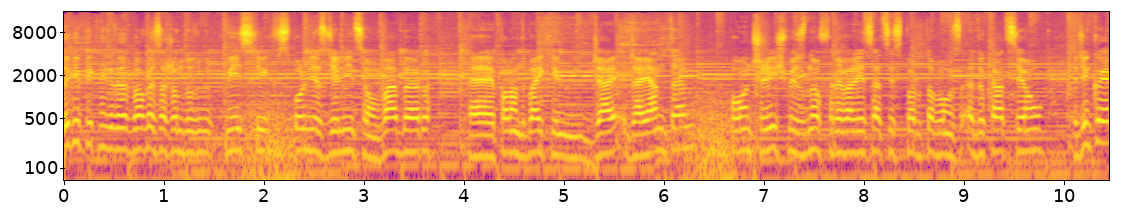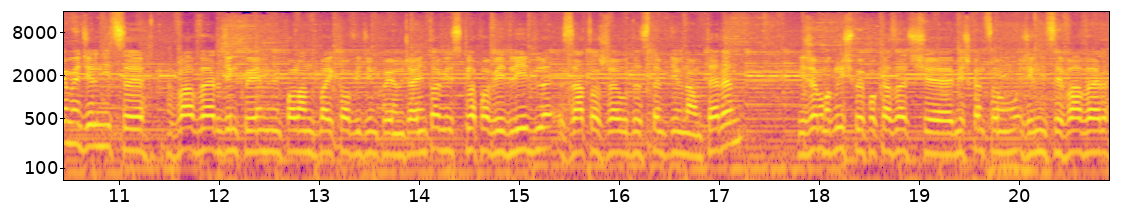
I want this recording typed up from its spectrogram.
Drugi piknik drogowy Zarządu Miejskich wspólnie z dzielnicą Waber, e, Poland Bike'iem Gi- Giantem połączyliśmy znów rywalizację sportową z edukacją. Dziękujemy dzielnicy Wawer, dziękujemy Poland Bike'owi, dziękujemy Giantowi, sklepowi Lidl za to, że udostępnił nam teren i że mogliśmy pokazać e, mieszkańcom dzielnicy Wawer,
